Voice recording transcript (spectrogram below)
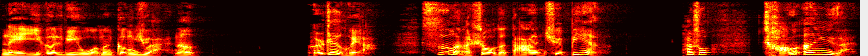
哪一个离我们更远呢？可是这回啊。司马绍的答案却变了，他说：“长安远，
